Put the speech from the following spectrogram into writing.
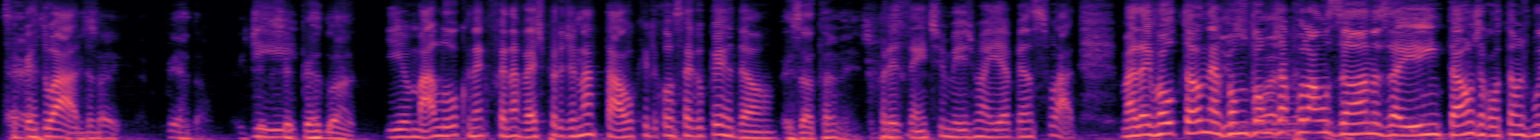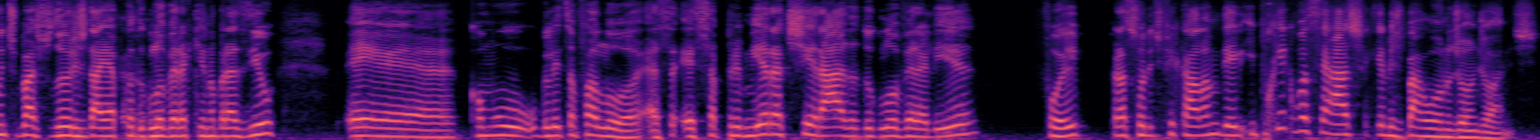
ser é, perdoado. Isso aí, perdão. Ele tinha e, que ser perdoado. E o maluco, né, que foi na véspera de Natal que ele consegue o perdão. Exatamente. O presente mesmo aí abençoado. Mas aí voltando, né, vamos, vamos já pular uns anos aí, então, já contamos muitos bastidores da época é. do Glover aqui no Brasil. É, como o Gleison falou, essa, essa primeira tirada do Glover ali foi para solidificar o nome dele. E por que, que você acha que ele esbarrou no John Jones?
